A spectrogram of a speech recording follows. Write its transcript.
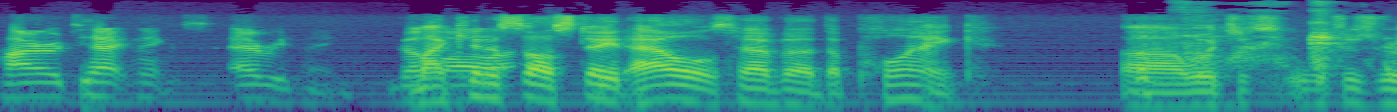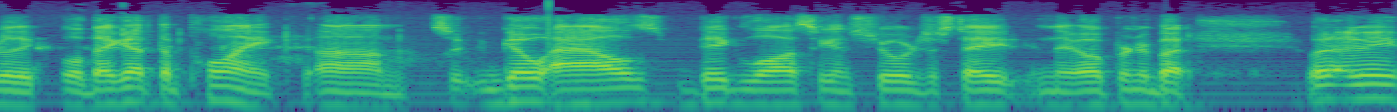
pyrotechnics, everything. Go My Kennesaw out. State Owls have uh, the plank, uh, which is which is really cool. They got the plank. Um, so go Owls! Big loss against Georgia State in the opener. But but I mean,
